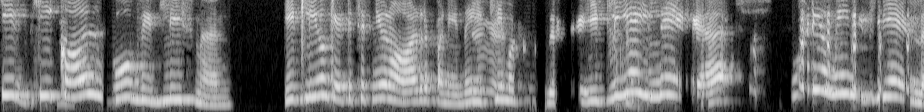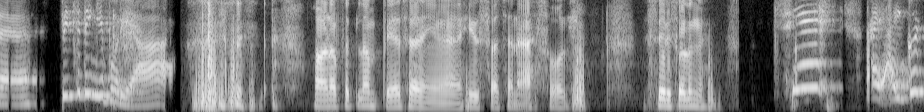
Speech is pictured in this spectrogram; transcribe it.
he he calls boobs idlis man. இட்லியும் கெட்டு சட்னியும் நான் ஆர்டர் பண்ணியிருந்தேன். இட்லி மட்டும் இட்லியே இல்லையேங்க mean இட்லியே இல்ல? பிச்சு திங்கி போறியா அவனை பத்திலாம் பேசாதீங்க ஹீஸ் சச் அன் asshole சரி சொல்லுங்க ச்சே I I got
